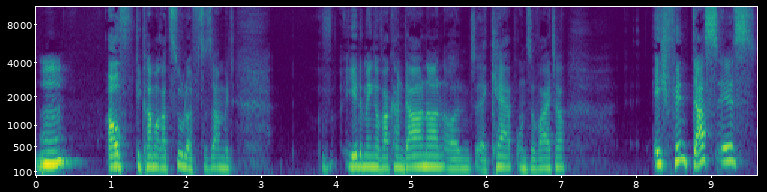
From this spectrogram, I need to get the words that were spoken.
mhm. auf die Kamera zuläuft, zusammen mit jede Menge Wakandanern und äh, Cap und so weiter. Ich finde, das ist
